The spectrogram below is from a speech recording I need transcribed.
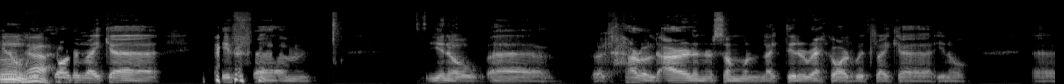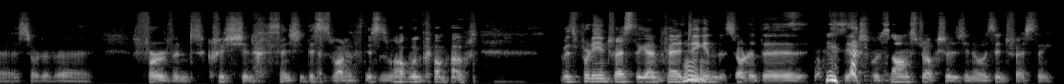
You know, Hmm. Yeah. sort of like uh, if um, you know, uh, like Harold Arlen or someone like did a record with like a you know, uh, sort of a fervent Christian. Essentially, this is what this is what would come out. It's pretty interesting. I'm kind of Hmm. digging the sort of the the actual song structures. You know, it's interesting.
